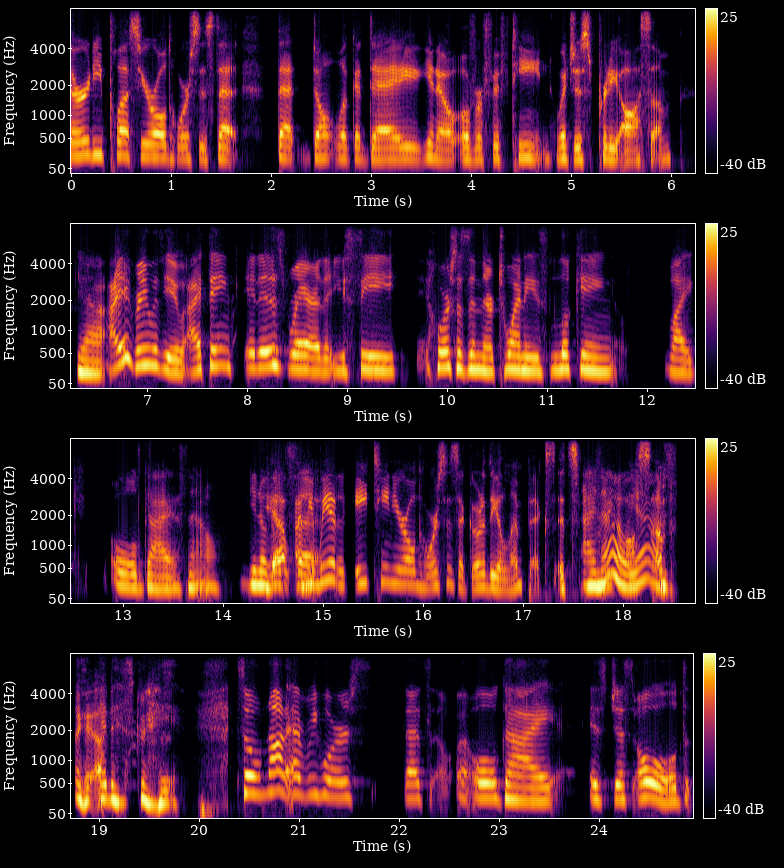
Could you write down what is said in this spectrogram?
30 plus year old horses that, that don't look a day, you know, over 15, which is pretty awesome. Yeah, I agree with you. I think it is rare that you see horses in their 20s looking like old guys now. You know, yeah, I mean, we have 18 year old horses that go to the Olympics. It's I know, awesome. yeah. yeah. It is great. So, not every horse that's an old guy is just old.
